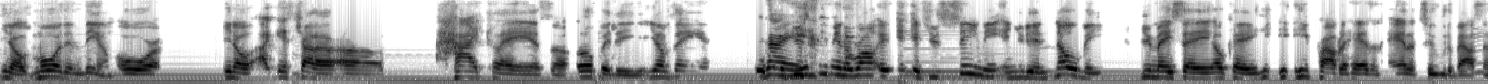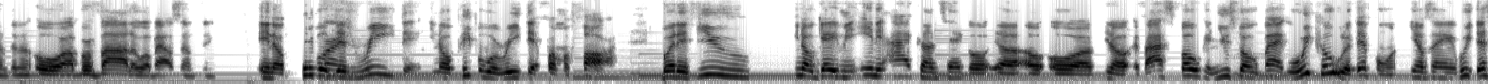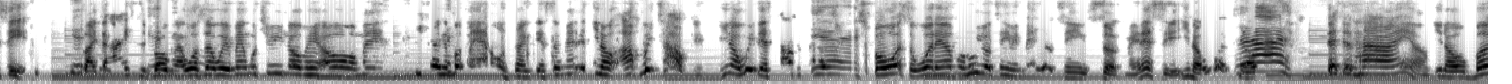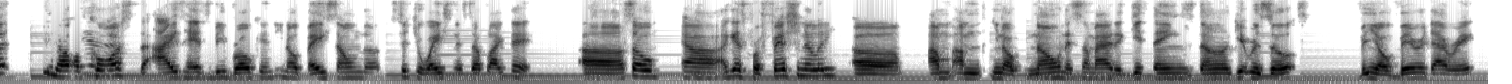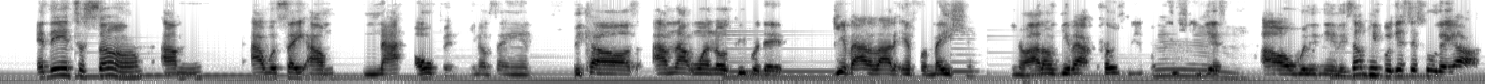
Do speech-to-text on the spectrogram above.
you know more than them, or you know I guess try to uh, high class or uppity. You know what I'm saying? If, if you see me in the wrong, if, if you see me and you didn't know me, you may say, okay, he, he- he probably has an attitude about something or a bravado about something. You know, people Right. just read that. You know, people will read that from afar. But if you, you know, gave me any eye contact or, uh, or, or, you know, if I spoke and you spoke back, well, we cool at that point. You know what I'm saying? We that's it. Like the ice is broken. Like, what's up with man? What you eating over here? Oh man, you drinking? But man, I don't drink this. So, man, you know, I, we talking. You know, we just talking about yeah. sports or whatever. Who your team is? Man, your team suck, man. That's it. You know what? You know, Yeah. that's just how I am. You know, but you know, of Yeah. course, the ice has to be broken. You know, based on the situation and stuff like that. Uh, so uh, I guess professionally, uh, I'm I'm you know known as somebody to get things done, get results. You know, very direct. And then to some, I'm I would say I'm not open. You know what I'm saying? Because I'm not one of those people that give out a lot of information. You know, I don't give out personal information just Mm. all willy nilly. Some people, this is who they are.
